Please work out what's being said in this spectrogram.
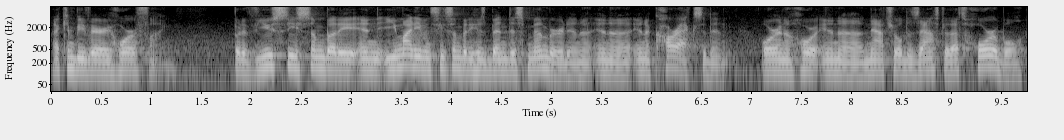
That can be very horrifying. But if you see somebody, and you might even see somebody who's been dismembered in a, in a, in a car accident or in a, in a natural disaster, that's horrible.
